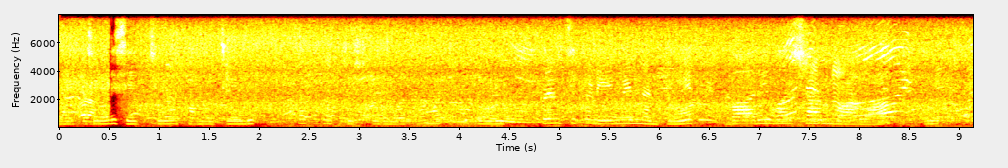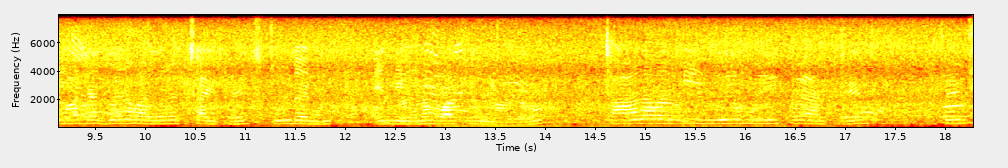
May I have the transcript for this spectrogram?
లైక్ చేయండి షేర్ చేయండి కామెంట్ చేయండి సబ్స్క్రైబ్ చేసుకోవడం మాత్రం మర్చిపోకండి. ఫ్రెండ్స్ ఇక్కడ ఏమైందంటే భారీ వర్షాలు బాగా మా దగ్గర వరదలు వచ్చాయి ఫ్రెండ్స్ చూడండి ఎన్ని గణం వాటర్ ఉన్నాయో చాలా వరకు ఇల్లులు మునిగిపోయాయి ఫ్రెండ్స్ ఫ్రెండ్స్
